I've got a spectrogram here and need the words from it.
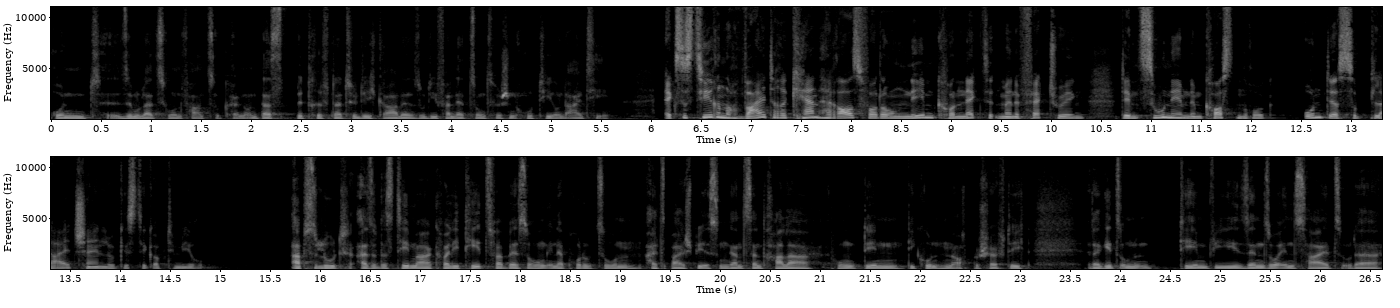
und Simulationen fahren zu können. Und das betrifft natürlich gerade so die Vernetzung zwischen OT und IT. Existieren noch weitere Kernherausforderungen neben Connected Manufacturing, dem zunehmenden Kostendruck und der Supply Chain Logistikoptimierung? Absolut. Also das Thema Qualitätsverbesserung in der Produktion als Beispiel ist ein ganz zentraler Punkt, den die Kunden auch beschäftigt. Da geht es um Themen wie Sensor-Insights oder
